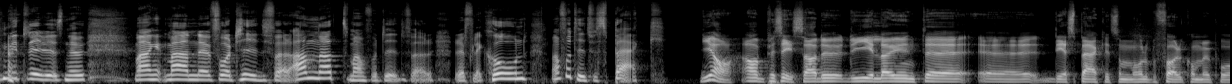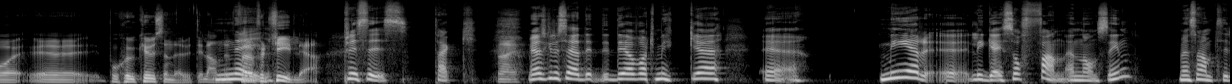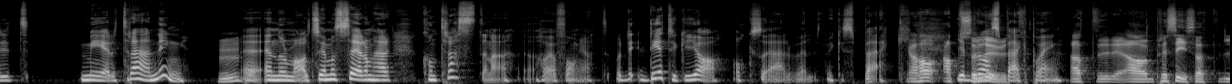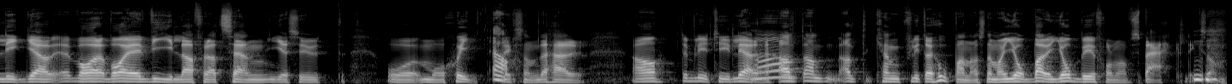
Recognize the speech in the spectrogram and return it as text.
Mitt liv just nu. Man, man får tid för annat, man får tid för reflektion, man får tid för späk. Ja, ja precis. Ja, du, du gillar ju inte eh, det späket som håller på att förekomma på, eh, på sjukhusen där ute i landet. Nej. För att förtydliga. Precis, tack. Nej. Men jag skulle säga att det, det har varit mycket eh, mer eh, ligga i soffan än någonsin. Men samtidigt mer träning mm. eh, än normalt. Så jag måste säga de här kontrasterna har jag fångat. Och det, det tycker jag också är väldigt mycket späk. Jaha, absolut. Ger bra späkpoäng. Att, ja, precis, att ligga, vad, vad är vila för att sen ge sig ut och må skit? Ja. Liksom det här... Ja, det blir tydligare. Ja. Allt, allt, allt, kan flytta ihop annars. När man jobbar, jobb är ju form av späk liksom.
